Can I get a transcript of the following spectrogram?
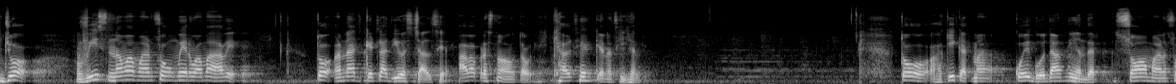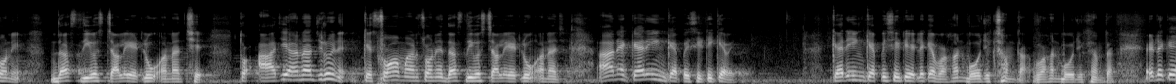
જો વીસ નવા માણસો ઉમેરવામાં આવે તો અનાજ કેટલા દિવસ ચાલશે? આવા પ્રશ્નો આવતા હોય. ખ્યાલ છે કે નથી ખ્યાલ? તો હકીકતમાં કોઈ ગોદામની અંદર સો માણસોને દસ દિવસ ચાલે એટલું અનાજ છે. તો આ જે અનાજ રહ્યું ને કે સો માણસોને દસ દિવસ ચાલે એટલું અનાજ. આને કેરિંગ કેપેસિટી કહેવાય. કેરિંગ કેપેસિટી એટલે કે વહન બોજ ક્ષમતા, વહન બોજ ક્ષમતા. એટલે કે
